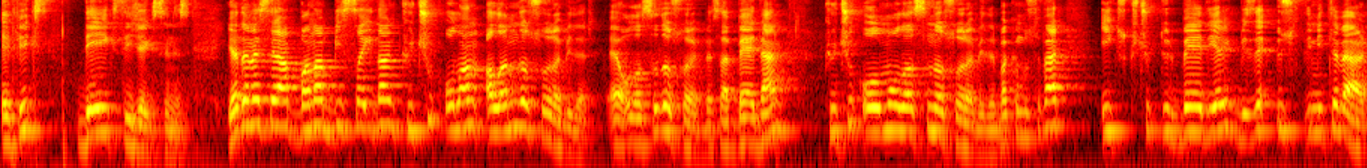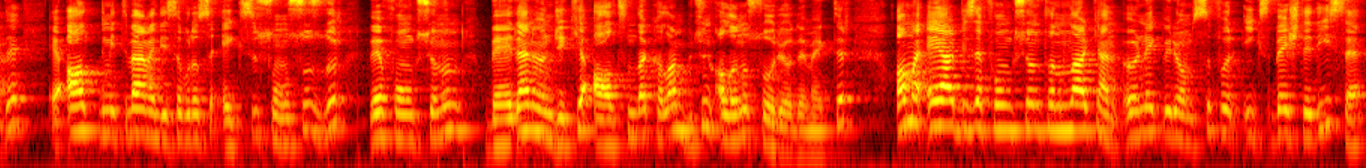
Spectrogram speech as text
fx dx diyeceksiniz. Ya da mesela bana bir sayıdan küçük olan alanı da sorabilir. E, olası da sorabilir. Mesela b'den küçük olma olasılığını da sorabilir. Bakın bu sefer x küçüktür b diyerek bize üst limiti verdi. E, alt limiti vermediyse burası eksi sonsuzdur ve fonksiyonun b'den önceki altında kalan bütün alanı soruyor demektir. Ama eğer bize fonksiyonu tanımlarken örnek veriyorum 0 x 5 dediyse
